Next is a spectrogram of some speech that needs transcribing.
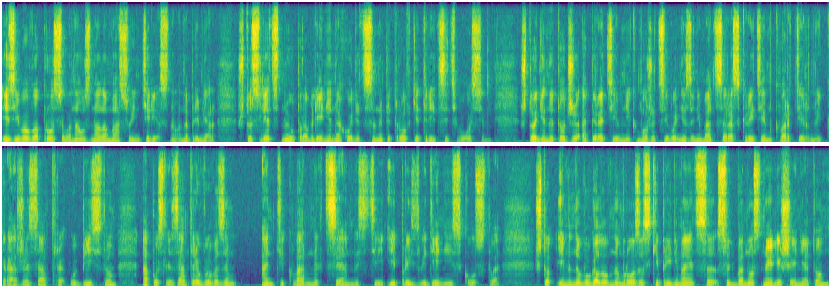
из его вопросов она узнала массу интересного. Например, что следственное управление находится на Петровке 38, что один и тот же оперативник может сегодня заниматься раскрытием квартирной кражи, завтра убийством, а послезавтра вывозом антикварных ценностей и произведений искусства, что именно в уголовном розыске принимается судьбоносное решение о том,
